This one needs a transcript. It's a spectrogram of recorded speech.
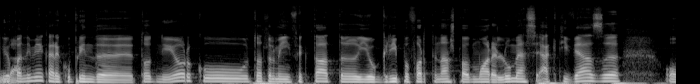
E o Da. pandemie care cuprinde tot New York-ul, toată lumea infectată, e o gripă foarte nașpa, moare lumea, se activează o,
